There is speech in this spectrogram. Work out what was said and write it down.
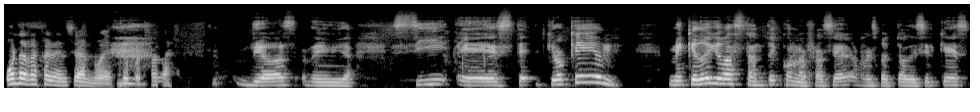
una referencia a nuestro personaje. Dios de mi vida. Sí, este, creo que me quedo yo bastante con la frase respecto a decir que es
